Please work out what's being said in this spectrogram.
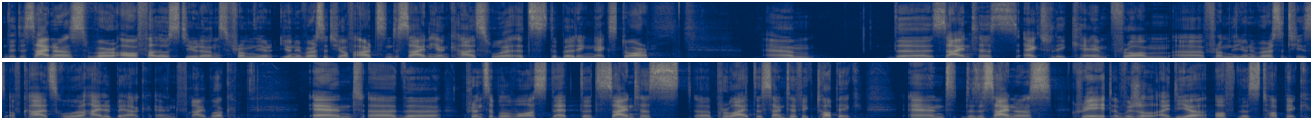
the designers were our fellow students from the University of Arts and Design here in Karlsruhe. It's the building next door. Um, the scientists actually came from, uh, from the universities of Karlsruhe, Heidelberg, and Freiburg. And uh, the principle was that the scientists uh, provide the scientific topic and the designers create a visual idea of this topic.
